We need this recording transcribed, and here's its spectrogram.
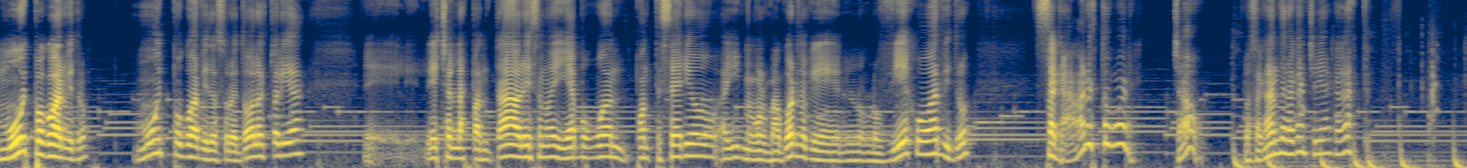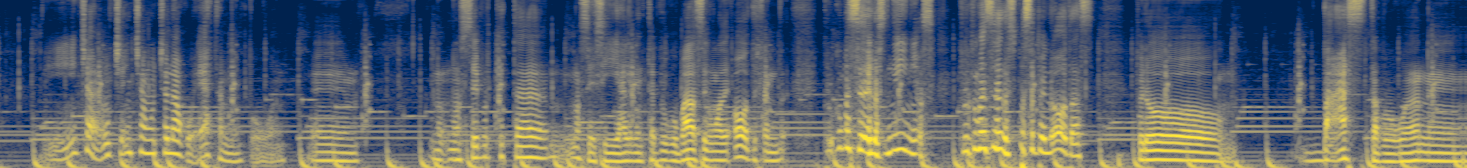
Muy poco árbitro, muy poco árbitro, sobre todo en la actualidad. eh, le, echan las pantadas, le dicen, oye, ya pues weón, ponte serio. Ahí me, acuerdo que lo- los, viejos árbitros sacaban a estos weones. Chao. Lo sacaban de la cancha ya cagaste. Hincha, hincha, mucho las weas también, pues weón. Eh, no, sé por qué está. No sé si alguien está preocupado, así como de, oh. Preocúpense de los niños, preocúpense de los pasapelotas. Pero. Basta, pues weón. eh,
